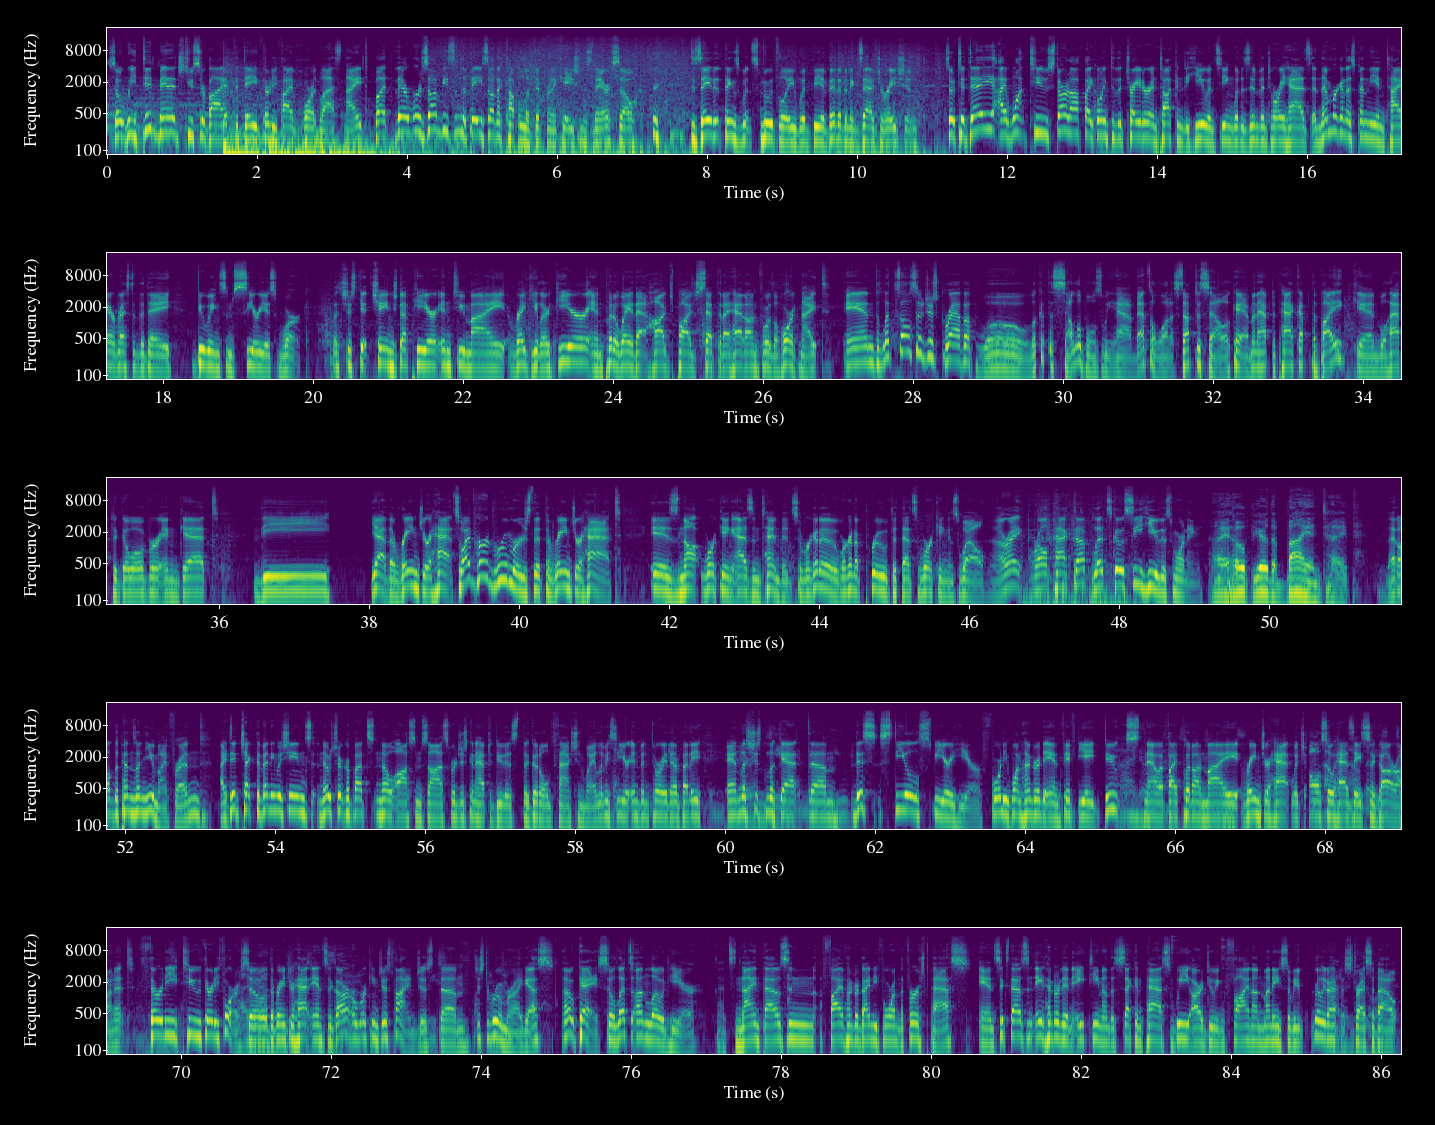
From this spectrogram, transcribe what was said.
So we did manage to survive the day 35 horde last night, but there were zombies in the base on a couple of different occasions there, so to say that things went smoothly would be a bit of an exaggeration. So today I want to start off by going to the trader and talking to Hugh and seeing what his inventory has, and then we're going to spend the entire rest of the day doing some serious work. Let's just get changed up here into my regular gear and put away that hodgepodge set that I had on for the Horde Night. And let's also just grab up, whoa, look at the sellables we have. That's a lot of stuff to sell. Okay, I'm gonna have to pack up the bike and we'll have to go over and get the, yeah, the Ranger hat. So I've heard rumors that the Ranger hat is not working as intended. So we're gonna we're gonna prove that that's working as well. All right, we're all packed up. Let's go see Hugh this morning. I hope you're the buying type. That all depends on you, my friend. I did check the vending machines. No sugar butts, no awesome sauce. We're just gonna have to do this the good old-fashioned way. Let me see your inventory there, buddy. And let's just look at um, this steel spear here. 4,158 dukes. Now, if I put on my ranger hat, which also has a cigar on it, 3234. So the ranger hat and cigar are working just fine. Just, um, just a rumor, I guess. Okay, so let's unload here. That's 9,594 on the first pass and 6,818 on the second pass. We are doing fine on money, so we really don't have to stress about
